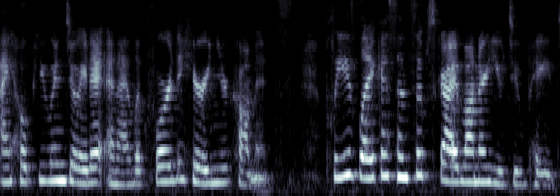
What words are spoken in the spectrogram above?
I hope you enjoyed it and I look forward to hearing your comments. Please like us and subscribe on our YouTube page.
